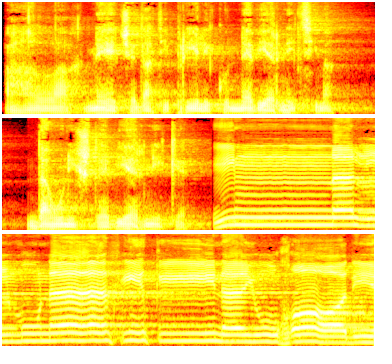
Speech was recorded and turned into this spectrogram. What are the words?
Allah neće dati priliku nevjernicima da unište vjernike. ان المنافقين يخادعون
